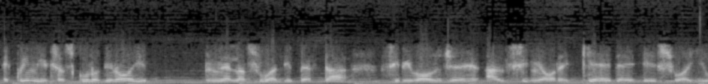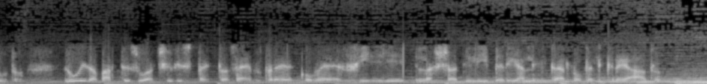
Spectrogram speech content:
E quindi ciascuno di noi nella sua libertà si rivolge al Signore, chiede il suo aiuto lui da parte sua ci rispetta sempre come figli lasciati liberi all'interno del creato.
